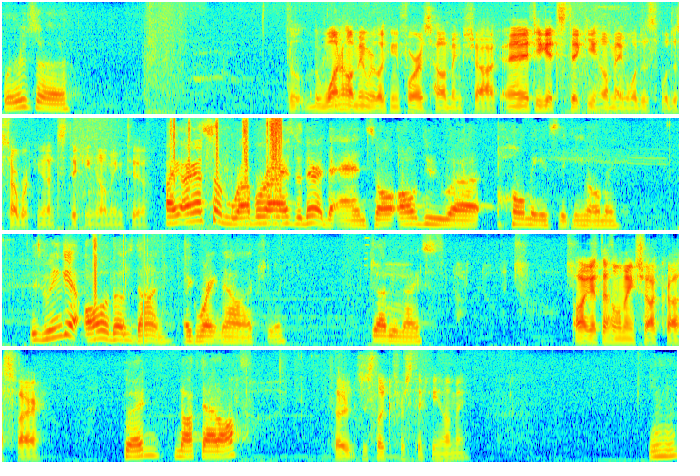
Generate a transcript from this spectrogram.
Where's uh? The, the one homing we're looking for is homing shock, and then if you get sticky homing, we'll just we'll just start working on sticking homing too. I, I got some rubberized, but they're at the end, so I'll, I'll do uh, homing and sticking homing. Because we can get all of those done, like right now, actually. That'd be nice. Oh, I got the homing shock crossfire. Good. Knock that off. So just look for sticky homing. Mm-hmm.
